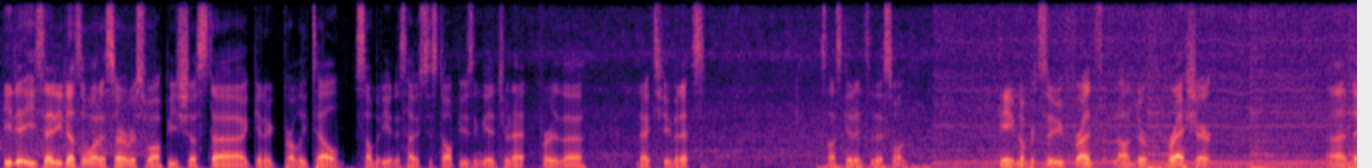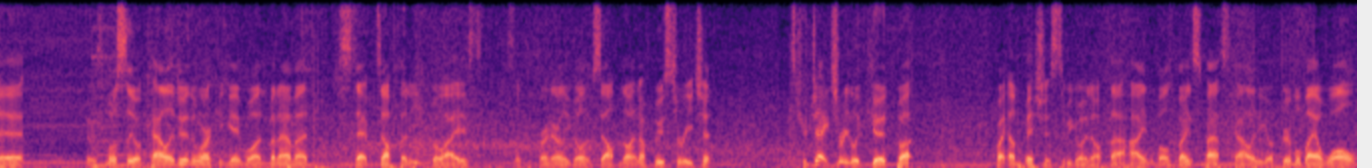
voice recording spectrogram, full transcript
He, he said he doesn't want a server swap. He's just uh, going to probably tell somebody in his house to stop using the internet for the next few minutes. So let's get into this one. Game number two, France under pressure. And uh, it was mostly O'Khaled doing the work in game one, but Ahmad stepped up and equalised. He's looking for an early goal himself. Not enough boost to reach it. His trajectory looked good, but quite ambitious to be going off that high. And the ball's bounced past Khaled. He got dribbled by a wall.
